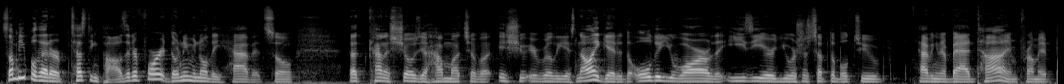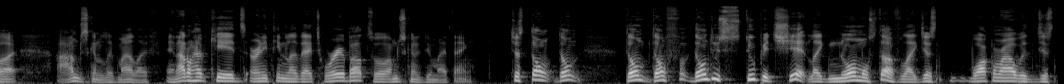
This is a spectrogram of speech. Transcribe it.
Some people that are testing positive for it don't even know they have it. So that kind of shows you how much of an issue it really is. Now I get it. The older you are, the easier you are susceptible to having a bad time from it. But I'm just gonna live my life, and I don't have kids or anything like that to worry about. So I'm just gonna do my thing. Just don't don't don't don't don't do stupid shit like normal stuff, like just walking around with just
